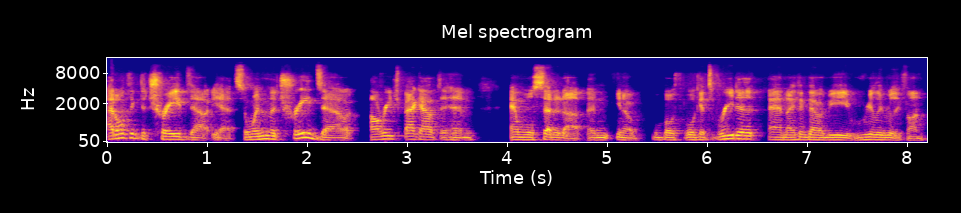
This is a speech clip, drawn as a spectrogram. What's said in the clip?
I don't think the trade's out yet. So when the trade's out, I'll reach back out to him and we'll set it up, and you know we'll both we'll get to read it, and I think that would be really really fun.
